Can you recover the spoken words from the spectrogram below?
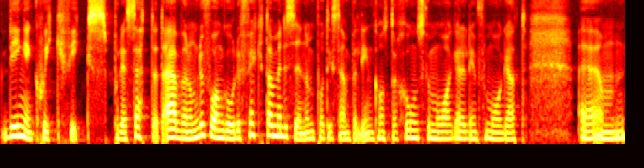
det är ingen quick fix på det sättet. Även om du får en god effekt av medicinen på till exempel din koncentrationsförmåga eller din förmåga att, um,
